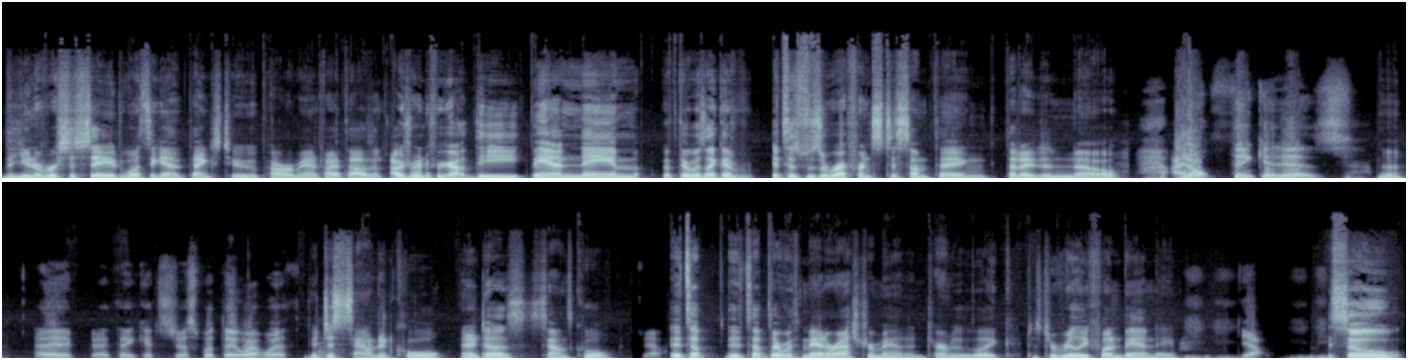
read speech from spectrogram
the universe is saved once again thanks to Powerman Five Thousand. I was trying to figure out the band name if there was like a if this was a reference to something that I didn't know. I don't think it is. No. I I think it's just what they went with. it just sounded cool and it does sounds cool Yeah. it's up it's up there with Man or Astro-man in terms of like just a really fun band name Yeah. So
